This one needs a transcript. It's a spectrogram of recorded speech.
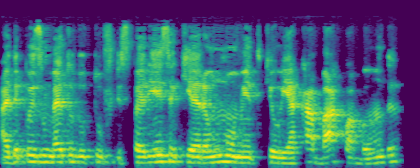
aí depois o método TUF de experiência, que era um momento que eu ia acabar com a banda,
